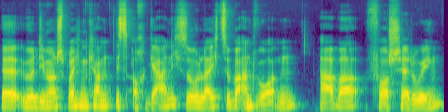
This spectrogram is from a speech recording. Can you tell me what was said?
äh, über die man sprechen kann. Ist auch gar nicht so leicht zu beantworten. Aber Foreshadowing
